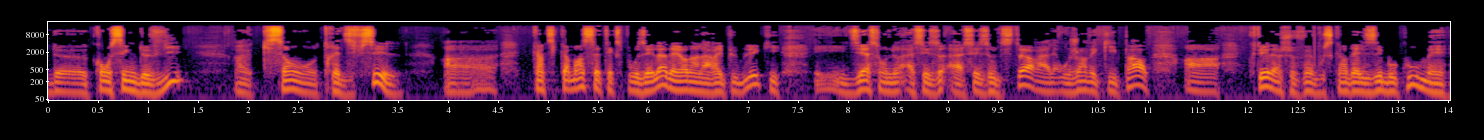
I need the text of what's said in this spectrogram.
de consignes de vie euh, qui sont très difficiles. Euh, quand il commence cet exposé-là, d'ailleurs dans La République, il, dit à, ses, auditeurs, aux gens avec qui il parle, ah, écoutez, là, je vais vous scandaliser beaucoup, mais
